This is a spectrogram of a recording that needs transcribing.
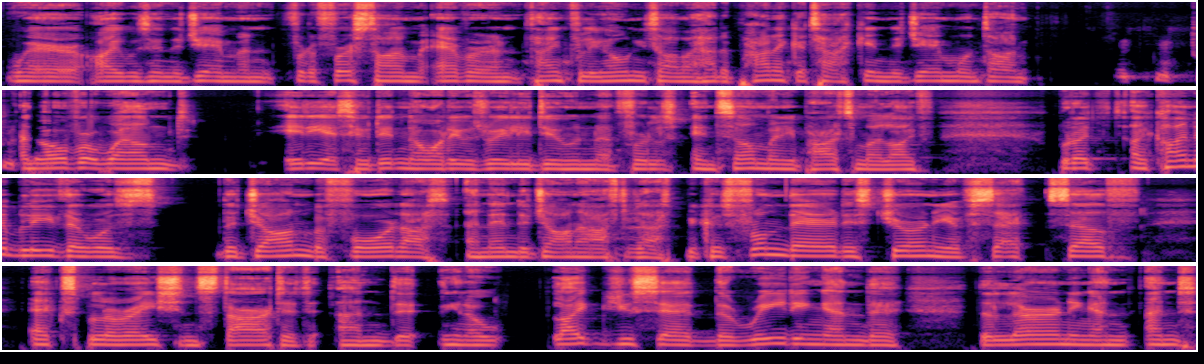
where I was in the gym, and for the first time ever, and thankfully only time, I had a panic attack in the gym one time. An overwhelmed idiot who didn't know what he was really doing for in so many parts of my life. But I, I kind of believe there was the John before that, and then the John after that, because from there, this journey of se- self exploration started, and uh, you know, like you said, the reading and the the learning, and and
